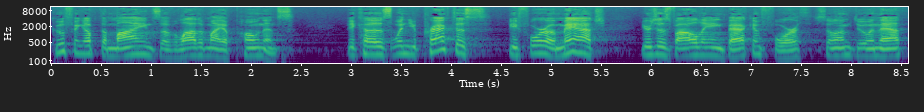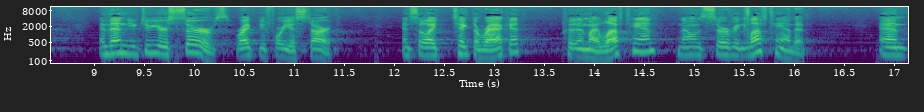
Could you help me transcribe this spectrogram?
goofing up the minds of a lot of my opponents. Because when you practice before a match, you're just volleying back and forth. So I'm doing that. And then you do your serves right before you start. And so I take the racket, put it in my left hand. Now I'm serving left handed. And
